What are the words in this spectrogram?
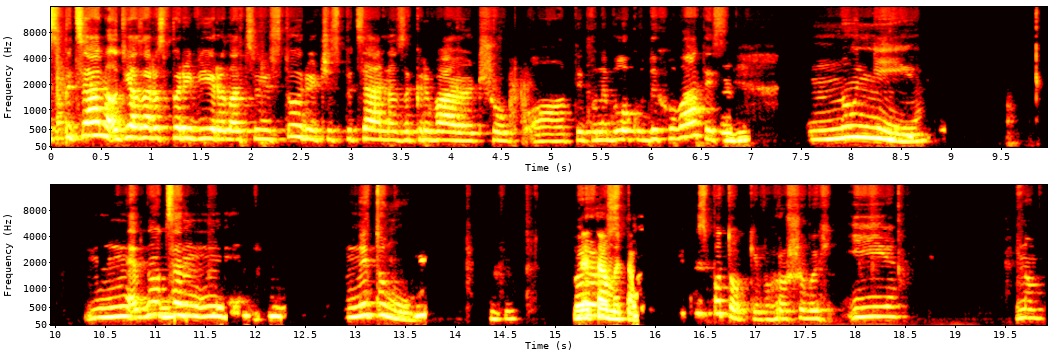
спеціально, от я зараз перевірила цю історію, чи спеціально закривають, щоб а, типу не було куди ховатись? Угу. Ну ні. Ну, це не тому. Угу. Не та мета. з потоків грошових і. Ну.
